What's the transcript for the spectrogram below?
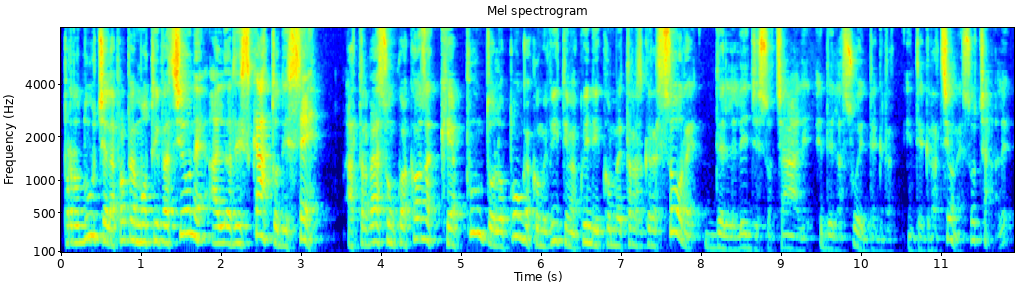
produce la propria motivazione al riscatto di sé attraverso un qualcosa che appunto lo ponga come vittima, quindi come trasgressore delle leggi sociali e della sua integra- integrazione sociale,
